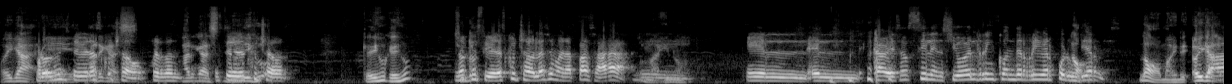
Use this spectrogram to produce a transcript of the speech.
Oiga, Profe, eh, usted hubiera escuchado, perdón, Vargas, usted hubiera ¿no dijo- escuchado, ¿Qué dijo? ¿Qué dijo? no, que usted hubiera escuchado la semana pasada. Me imagino. El, el Cabezas silenció el rincón de River por un No. viernes. No, oiga,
